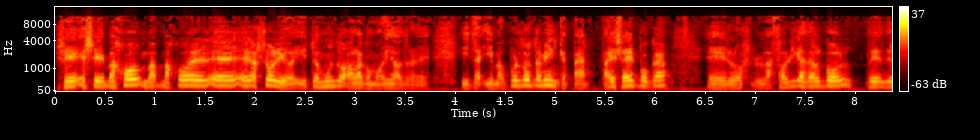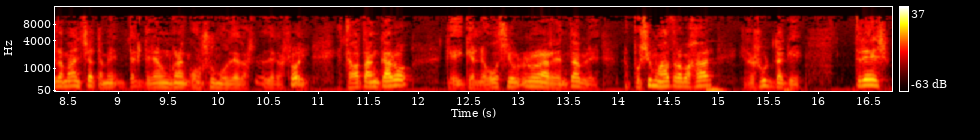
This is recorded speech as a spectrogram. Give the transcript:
Se, bajó bajó el, gasóleo y todo el mundo a la comodidad otra vez. Y, me acuerdo también que para, esa época eh, las fábricas de alcohol de, La Mancha también tenían un gran consumo de, de gasoil. Estaba tan caro que, que el negocio no era rentable. Nos pusimos a trabajar y resulta que tres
